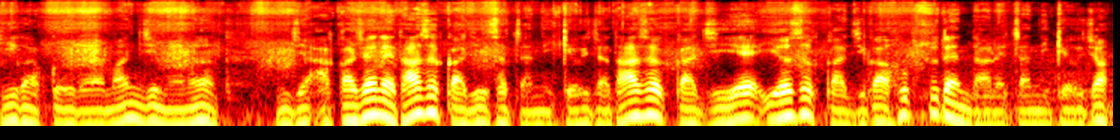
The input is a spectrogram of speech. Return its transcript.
지 갖고 이래 만지면은 이제 아까 전에 다섯 가지 있었잖니까 그죠? 다섯 가지에 여섯 가지가 흡수된다 그랬잖니까 그죠?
